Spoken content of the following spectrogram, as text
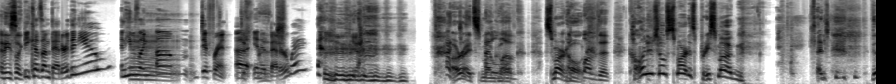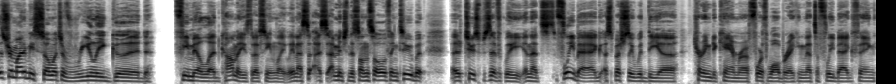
And he's like, Because I'm better than you? And he was like, Mm. um, different. Uh, in a better way? I All right, just- smug I love- Hulk, smart I Hulk. loved it. Calling yourself smart is pretty smug. This reminded me so much of really good female-led comedies that I've seen lately, and I mentioned this on the solo thing too, but are two specifically, and that's Fleabag, especially with the uh, turning to camera, fourth wall breaking. That's a Fleabag thing,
